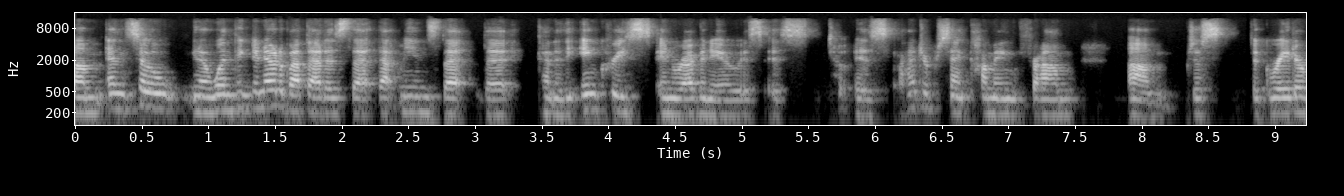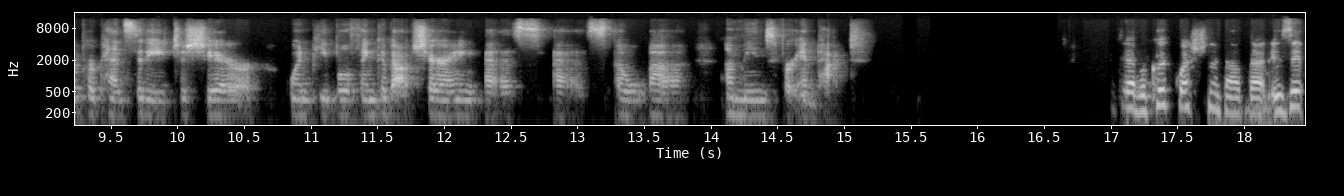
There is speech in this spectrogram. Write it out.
Um, and so, you know, one thing to note about that is that that means that the kind of the increase in revenue is, is, is 100% coming from um, just the greater propensity to share when people think about sharing as, as a, uh, a means for impact. I have a quick question about that. Is it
